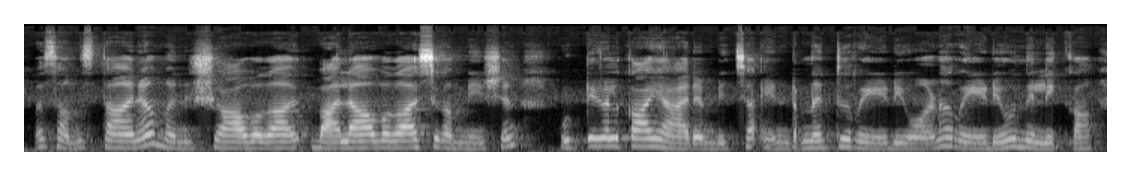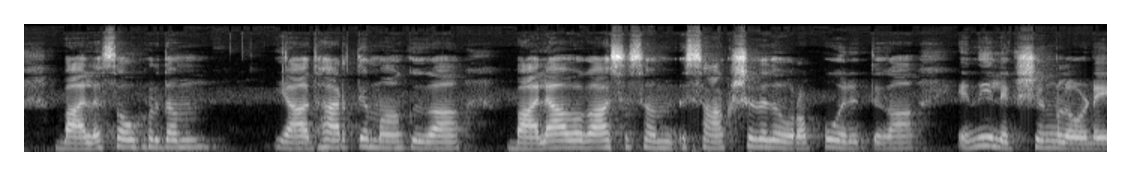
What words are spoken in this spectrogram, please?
അപ്പോൾ സംസ്ഥാന മനുഷ്യാവകാ ബാലാവകാശ കമ്മീഷൻ കുട്ടികൾക്കായി ആരംഭിച്ച ഇന്റർനെറ്റ് റേഡിയോ ആണ് റേഡിയോ നെല്ലിക്ക. ബാലസൗഹൃദം യാഥാർത്ഥ്യമാക്കുക ബാലാവകാശ സം സാക്ഷരത ഉറപ്പുവരുത്തുക എന്നീ ലക്ഷ്യങ്ങളോടെ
